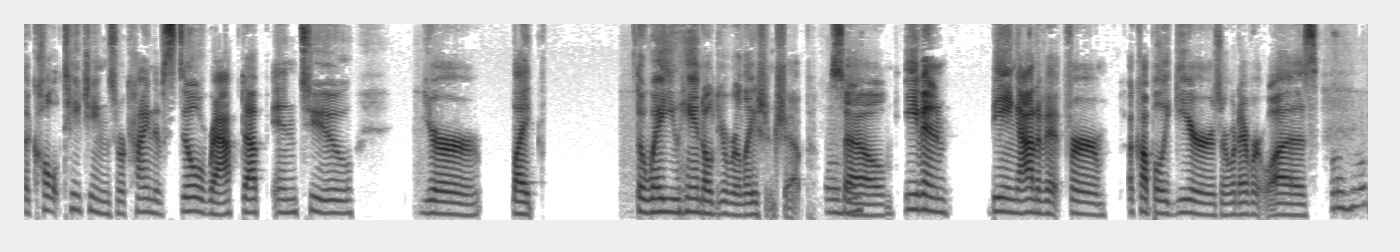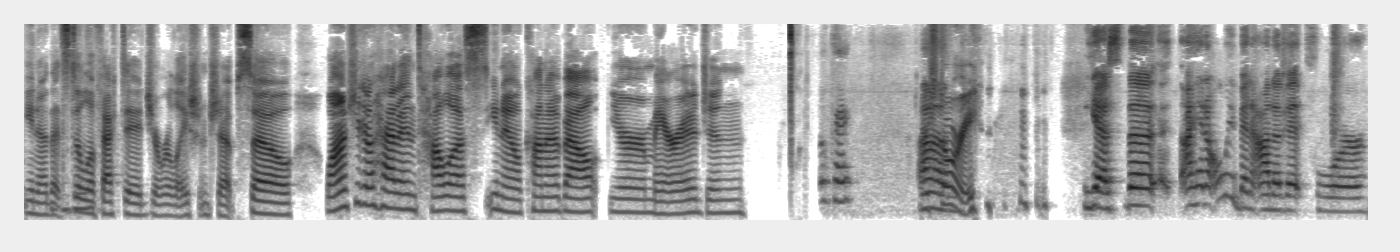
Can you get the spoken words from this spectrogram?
the cult teachings were kind of still wrapped up into your like the way you handled your relationship. Mm-hmm. So even being out of it for a couple of years or whatever it was, mm-hmm. you know, that mm-hmm. still affected your relationship. So why don't you go ahead and tell us, you know, kind of about your marriage and okay, your um, story. yes, the I had only been out of it for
